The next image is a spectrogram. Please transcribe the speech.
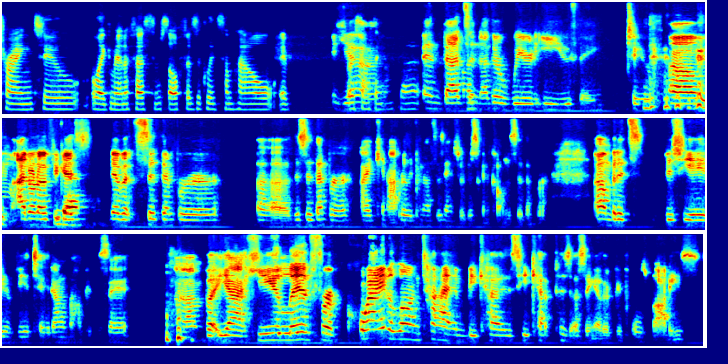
trying to like manifest himself physically somehow if or something like that And that's Like- another weird EU thing too. Um, I don't know if you Yeah. guys know, but Sith Emperor, uh, the Sith Emperor, I cannot really pronounce his name, so I'm just going to call him the Sith Emperor. Um, but it's Vitiate or Vitiate. I don't know how people say it. um, but yeah, he lived for quite a long time because he kept possessing other people's bodies.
